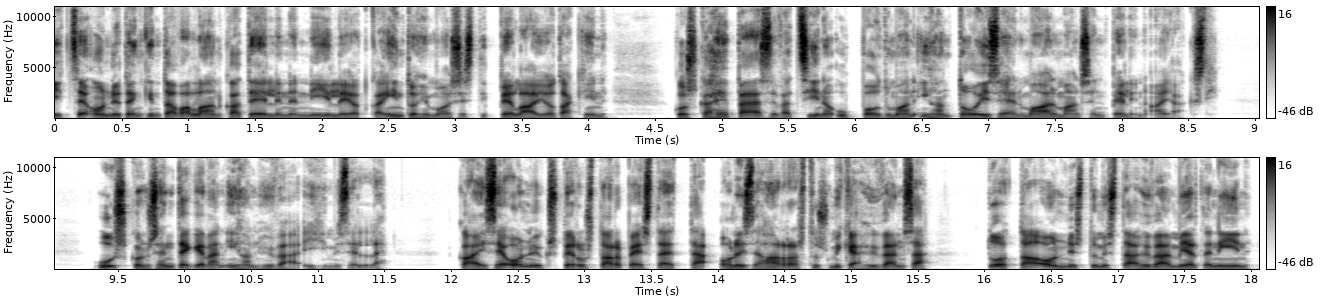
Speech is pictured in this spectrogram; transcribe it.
Itse on jotenkin tavallaan kateellinen niille, jotka intohimoisesti pelaa jotakin, koska he pääsevät siinä uppoutumaan ihan toiseen maailmaan sen pelin ajaksi. Uskon sen tekevän ihan hyvää ihmiselle – Kai se on yksi perustarpeista, että oli se harrastus mikä hyvänsä, tuottaa onnistumista ja hyvää mieltä niin,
